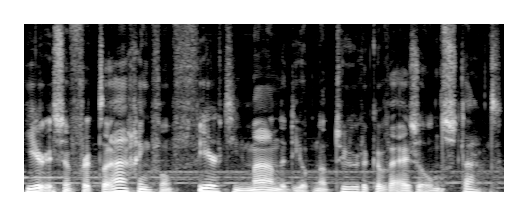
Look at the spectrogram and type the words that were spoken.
Hier is een vertraging van 14 maanden die op natuurlijke wijze ontstaat.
